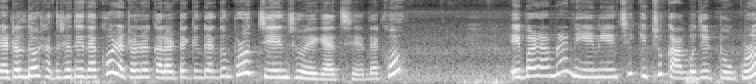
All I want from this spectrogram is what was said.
ডেটল দেওয়ার সাথে সাথেই দেখো, ডেটলের কালারটা কিন্তু একদম পুরো চেঞ্জ হয়ে গেছে, দেখো। এবার আমরা নিয়ে নিয়েছি কিছু কাগজের টুকরো,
